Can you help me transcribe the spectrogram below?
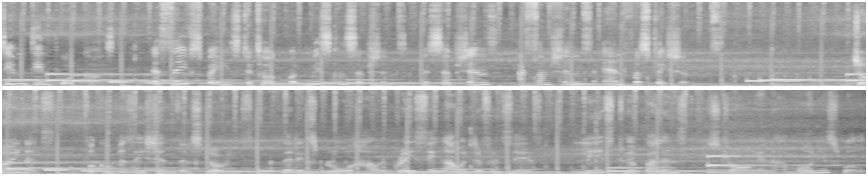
Dim Din Podcast, a safe space to talk about misconceptions, perceptions, assumptions, and frustrations. Join us for conversations and stories that explore how embracing our differences leads to a balanced, strong, and harmonious world.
